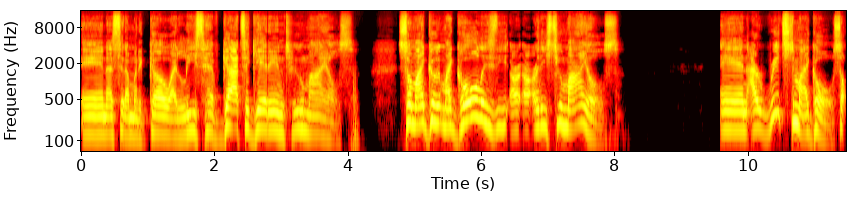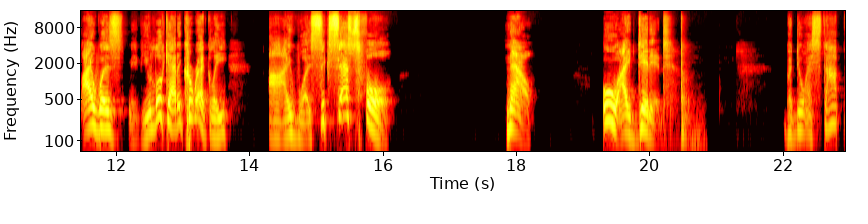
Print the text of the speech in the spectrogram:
And I said, I'm going to go. I at least have got to get in two miles. So my go- my goal is the are, are these two miles and I reached my goal. So I was, if you look at it correctly, I was successful. Now, oh, I did it. But do I stop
